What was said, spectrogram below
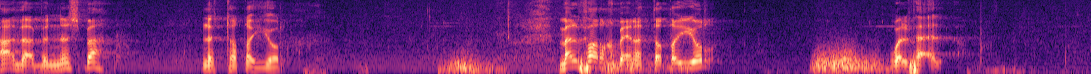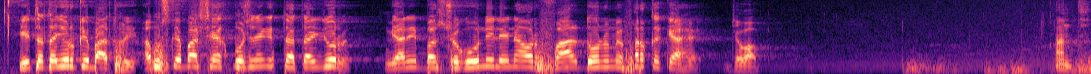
هذا بالنسبة للتطير. ما الفرق بين التطیر والفعل یہ تطیر کی بات ہوئی۔ اب اس کے بعد شیخ پوچھ رہے ہیں کہ تطیر یعنی بدشگونی لینا اور فال دونوں میں فرق کیا ہے؟ جواب۔ انت۔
